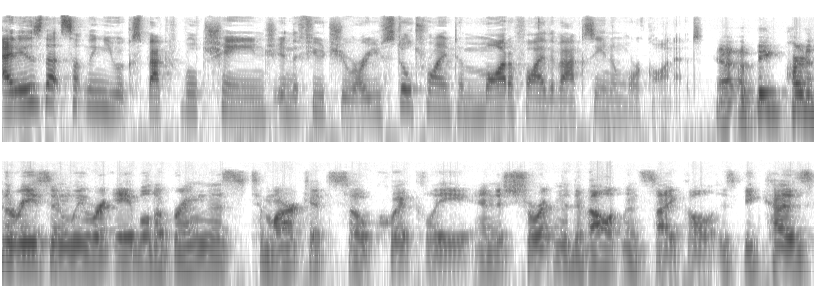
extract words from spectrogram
And is that something you expect will change in the future? Are you still trying to modify the vaccine and work on it? A big part of the reason we were able to bring this to market so quickly and to shorten the development cycle is because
